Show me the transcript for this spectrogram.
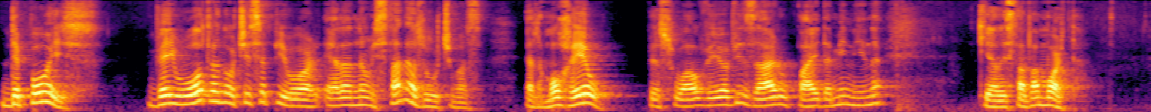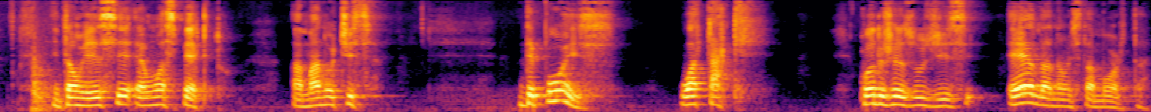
Depois, Veio outra notícia pior: ela não está nas últimas, ela morreu. O pessoal veio avisar o pai da menina que ela estava morta. Então, esse é um aspecto, a má notícia. Depois, o ataque. Quando Jesus disse, ela não está morta,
